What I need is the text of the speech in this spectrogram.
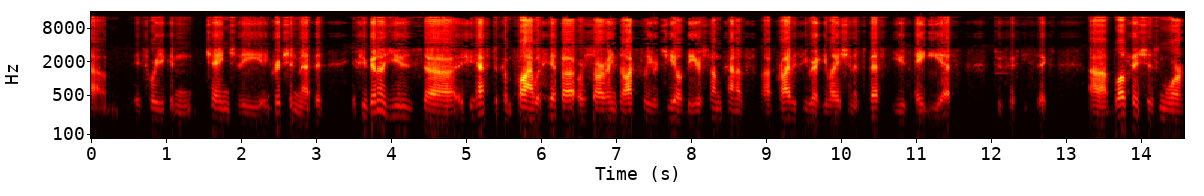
um, it's where you can change the encryption method if you're going to use, uh, if you have to comply with HIPAA or Sarbanes-Oxley or GLB or some kind of uh, privacy regulation, it's best to use AES 256. Uh, Blowfish is more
